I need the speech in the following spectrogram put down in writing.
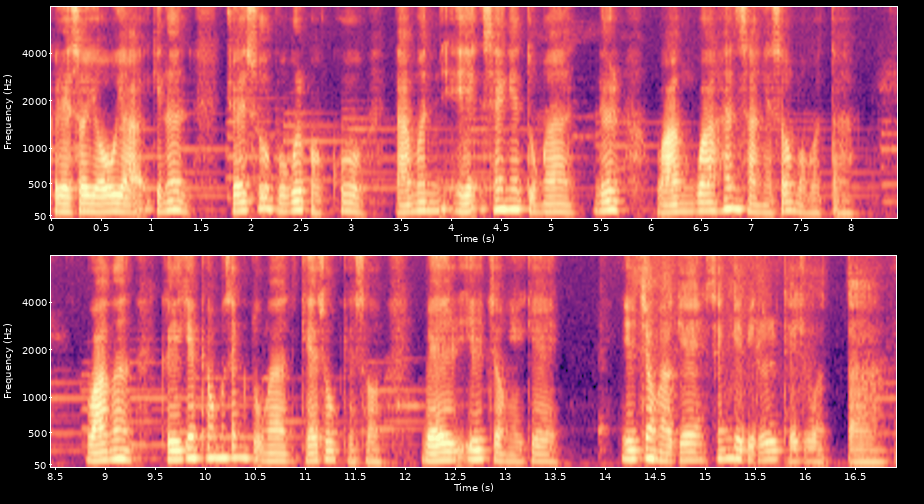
그래서 여호야긴은 죄수복을 벗고 남은 예- 생애 동안을 왕과 한 상에서 먹었다. 왕은 그에게 평생 동안 계속해서 매일 일정에게 일정하게 생계비를 대주었다.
